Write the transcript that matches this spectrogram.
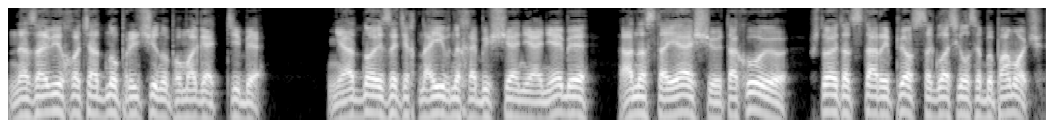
Назови хоть одну причину помогать тебе. Ни одно из этих наивных обещаний о небе, а настоящую, такую, что этот старый пес согласился бы помочь.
